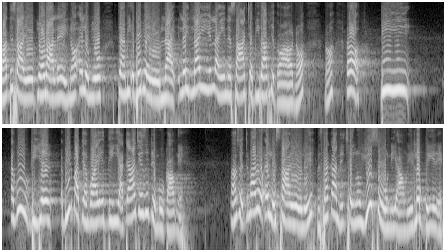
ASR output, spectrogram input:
ဘာသစ္စာတွေကိုပြောပါလဲနော်အဲ့လိုမျိုးပြန်ပြီးအဓိပ္ပာယ်တွေကိုလိုက်လိုက်လိုက်ရင်းလိုက်ရင်းနဲ့စာအချက်ပြီးသားဖြစ်သွားအောင်နော်နော်အဲ့တော့ဒီအခုဒီရအပြီးမှပြန်ပွားရေးအသင်းကြီးကတအားကျေးဇူးတင်ဖို့ကောင်းတယ်။ဘာလို့ဆိုကျမတို့အဲ့လိုစာတွေကိုလေဗဇက်ကနေချိန်လုံးရွတ်ဆိုနေအောင်လေလုပ်ပေးတယ်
